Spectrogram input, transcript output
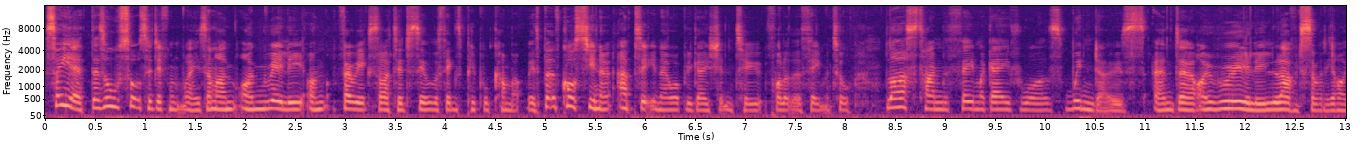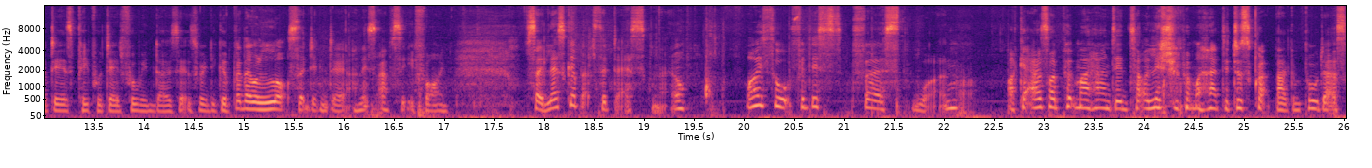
So yeah, there's all sorts of different ways, and I'm I'm really I'm very excited to see all the things people come up with. But of course, you know, absolutely no obligation to follow the theme at all. Last time the theme I gave was Windows, and uh, I really loved some of the ideas people did for Windows. It was really good, but there were lots that didn't do it, and it's absolutely fine. So let's go back to the desk now. I thought for this first one, like as I put my hand into, I literally put my hand into a scrap bag and pulled out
